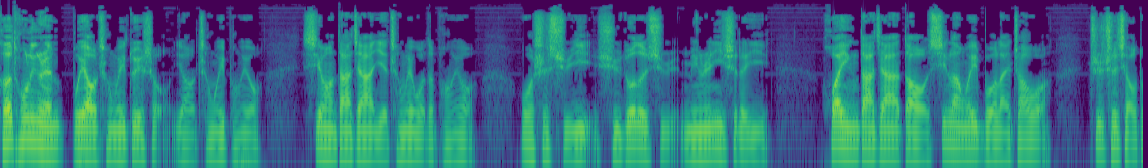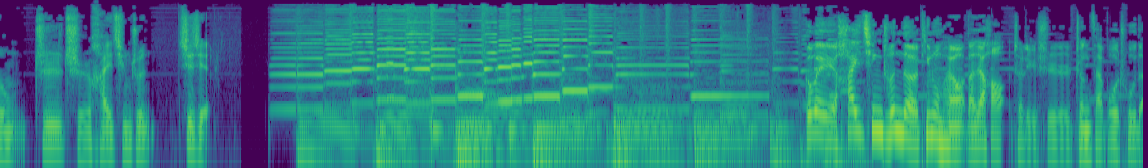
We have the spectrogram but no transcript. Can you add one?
和同龄人不要成为对手，要成为朋友。希望大家也成为我的朋友。我是许毅，许多的许，名人轶事的毅。欢迎大家到新浪微博来找我，支持小东，支持嗨青春，谢谢。各位嗨青春的听众朋友，大家好，这里是正在播出的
